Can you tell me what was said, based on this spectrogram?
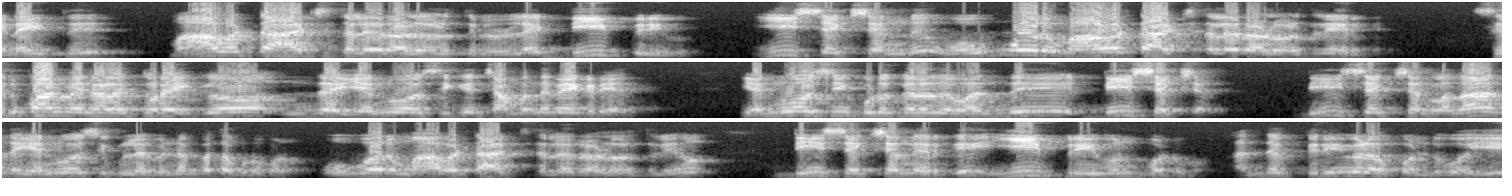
இணைத்து மாவட்ட ஆட்சித்தலைவர் அலுவலகத்தில் உள்ள டி பிரிவு e இ செக்ஷன் ஒவ்வொரு மாவட்ட ஆட்சித்தலைவர் அலுவலகத்திலும் இருக்கு. சிறுபான்மை நலத்துறைக்கும் இந்த என்ஓசிக்கும் சம்பந்தமே கிடையாது. என்ஓசி கொடுக்கறது வந்து டி செக்ஷன் டி செக்ஷன்ல தான் இந்த என்ஓசிக்குள்ள விண்ணப்பத்தை கொடுக்கணும். ஒவ்வொரு மாவட்ட ஆட்சித்தலைவர் அலுவலகத்திலையும் டி செக்ஷன் இருக்கு இ பிரிவுன்னு போட்டுக்கும் அந்த பிரிவுல கொண்டு போய்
